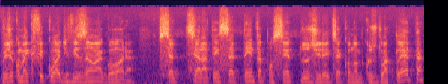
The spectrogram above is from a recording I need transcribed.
Veja como é que ficou a divisão agora. Ceará tem 70% dos direitos econômicos do atleta,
